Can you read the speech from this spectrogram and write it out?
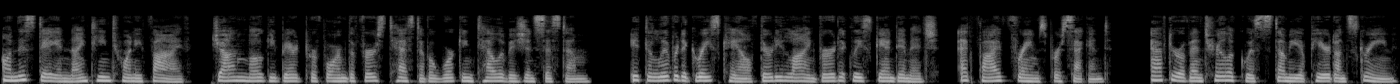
On this day in 1925, John Logie Baird performed the first test of a working television system. It delivered a grayscale 30 line vertically scanned image, at 5 frames per second. After a ventriloquist's dummy appeared on screen,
